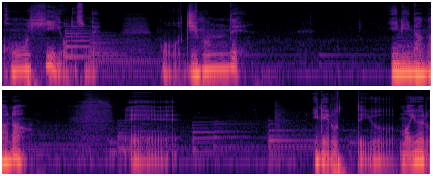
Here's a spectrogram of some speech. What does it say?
コーヒーをですね、こう自分で入りながら、えー入れるっていう、まあ、いわゆる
